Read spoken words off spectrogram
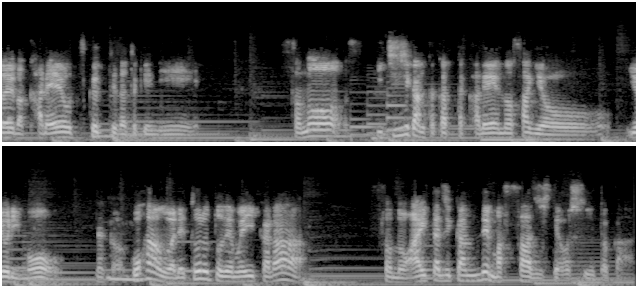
例えばカレーを作ってた時に、その1時間かかったカレーの作業よりも、なんかご飯はレトルトでもいいから、その空いた時間でマッサージしてほしいとか、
